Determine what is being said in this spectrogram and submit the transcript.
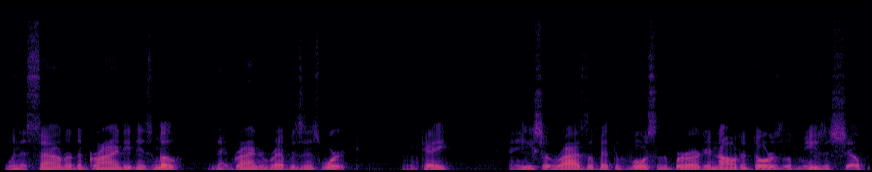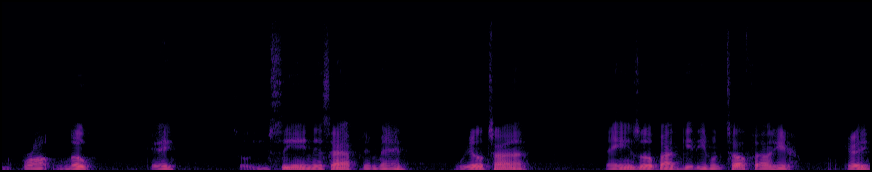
when the sound of the grinding is low. And that grinding represents work. Okay? And he shall rise up at the voice of the bird, and all the daughters of music shall be brought low. Okay? So you seeing this happening, man. Real time. Things are about to get even tough out here. Okay?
